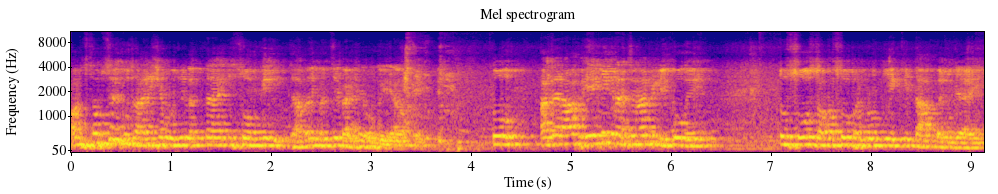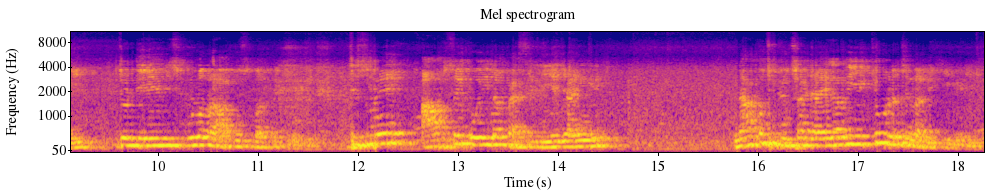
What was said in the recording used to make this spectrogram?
और सबसे गुजारिश है, मुझे लगता है कि सौ के ज़्यादा ही बच्चे बैठे होंगे यहाँ पे। तो अगर आप एक एक रचना भी लिखोगे तो सौ, सवा सौ पन्नों की एक किताब बन जाएगी, जो डीएवी स्कूल और आपको समर्पित होगी जिसमें आपसे कोई ना पैसे लिए जाएँगे ना कुछ पूछा जाएगा कि ये क्यों रचना लिखी गई है?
